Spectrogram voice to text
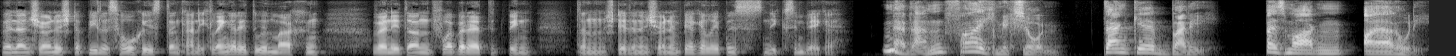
Wenn ein schönes, stabiles Hoch ist, dann kann ich längere Touren machen. Wenn ich dann vorbereitet bin, dann steht einem schönen Bergerlebnis nichts im Wege. Na dann freue ich mich schon. Danke, Buddy. Bis morgen, euer Rudi.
